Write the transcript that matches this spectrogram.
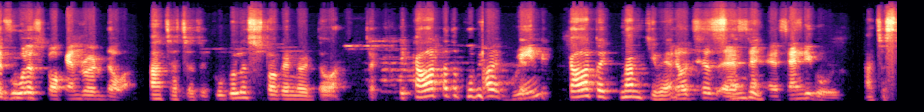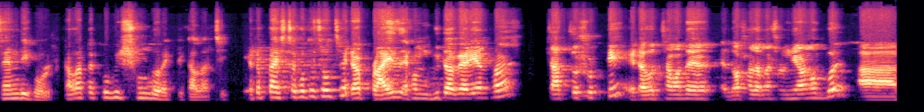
এই গুগলের স্টক অ্যান্ড্রয়েড দেওয়া। আচ্ছা আচ্ছা আচ্ছা গুগলের স্টক অ্যান্ড্রয়েড দেওয়া। এই কালারটা তো খুবই গ্রিন কালারটা নাম কি ভাই এটা হচ্ছে? স্যান্ডি গোল্ড আচ্ছা স্যান্ডি গোল্ড কালারটা খুবই সুন্দর একটি কালার জি এটা প্রাইসটা কত চলছে? এটার প্রাইস এখন দুইটা ভ্যারিয়েন্ট হয়। চার চৌষট্টি এটা হচ্ছে আমাদের দশ হাজার নয়শো নিরানব্বই আর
